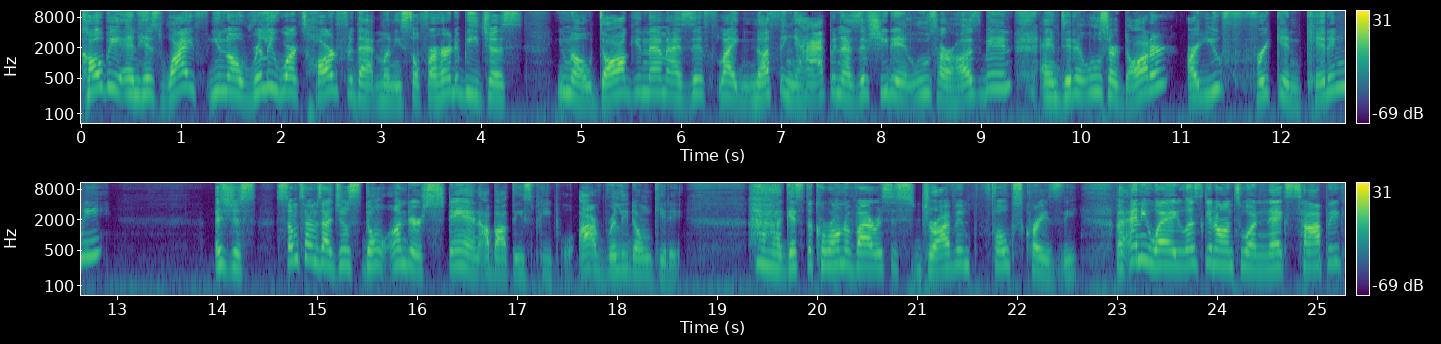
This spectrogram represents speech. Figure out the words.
Kobe and his wife, you know, really worked hard for that money. So for her to be just, you know, dogging them as if like nothing happened, as if she didn't lose her husband and didn't lose her daughter, are you freaking kidding me? It's just sometimes I just don't understand about these people. I really don't get it. I guess the coronavirus is driving folks crazy. But anyway, let's get on to our next topic.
